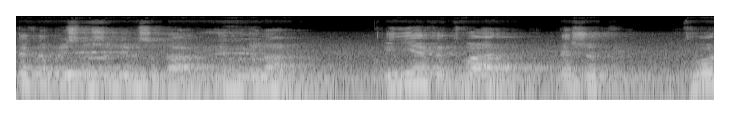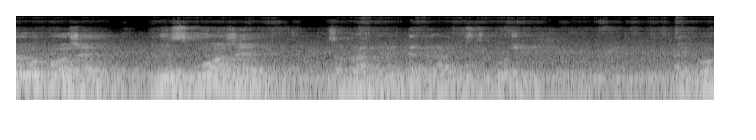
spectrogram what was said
Так написано, що не висота, не глибина, і ніяка твар, те, що твориво Боже, не зможе забрати від тебе радості Божої. Хай Бог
